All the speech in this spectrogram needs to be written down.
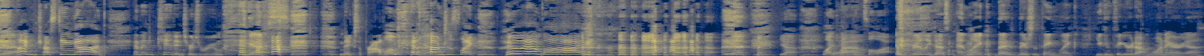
Yeah. I'm trusting God. And then kid enters room. Yes. Makes a problem. And Yeah. I'm just like, who am I? yeah, life Wow. happens a lot. It really does. And like, the, there's the thing, like, you can figure it out in one area,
